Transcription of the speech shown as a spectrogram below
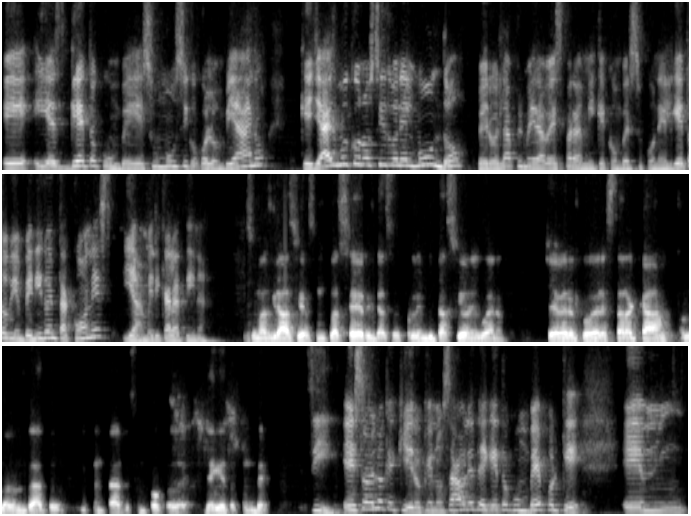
eh, y es Ghetto Cumbe, es un músico colombiano que ya es muy conocido en el mundo, pero es la primera vez para mí que converso con él. Ghetto, bienvenido en Tacones y a América Latina. Muchísimas gracias, un placer, gracias por la invitación y bueno, chévere poder estar acá, hablar un rato y contarles un poco de, de Ghetto Cumbe. Sí, eso es lo que quiero, que nos hables de Ghetto Cumbe porque em,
